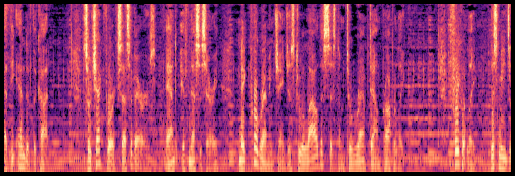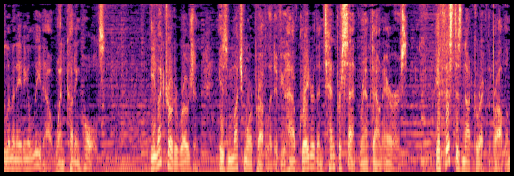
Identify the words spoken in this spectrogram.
at the end of the cut. So check for excessive errors and, if necessary, make programming changes to allow the system to ramp down properly. Frequently, this means eliminating a lead out when cutting holes. Electrode erosion is much more prevalent if you have greater than 10% ramp down errors. If this does not correct the problem,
